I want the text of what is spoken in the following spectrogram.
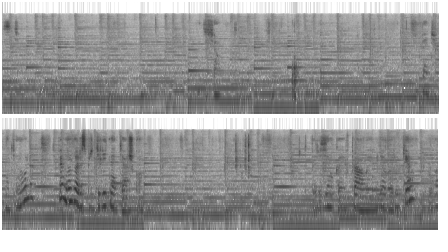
Одеваем кисть. Все. Опять натянули. Теперь нужно распределить натяжку. Чтобы резинка и в правой, и в левой руке была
